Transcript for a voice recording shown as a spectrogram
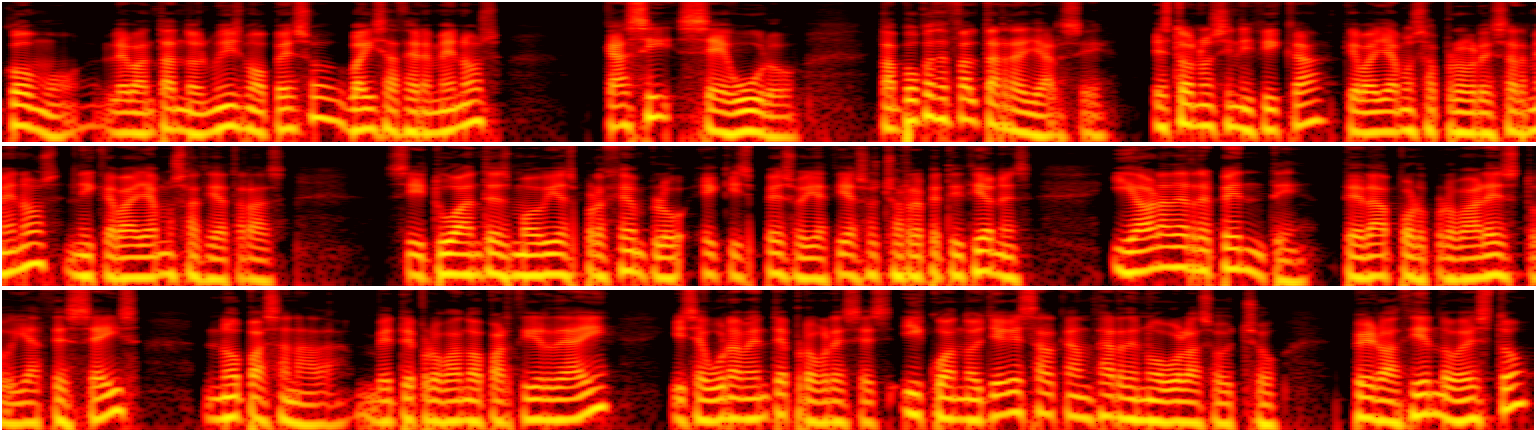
cómo, levantando el mismo peso, vais a hacer menos, casi seguro. Tampoco hace falta rayarse. Esto no significa que vayamos a progresar menos ni que vayamos hacia atrás. Si tú antes movías, por ejemplo, X peso y hacías 8 repeticiones y ahora de repente te da por probar esto y haces 6, no pasa nada. Vete probando a partir de ahí y seguramente progreses. Y cuando llegues a alcanzar de nuevo las 8, pero haciendo esto,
